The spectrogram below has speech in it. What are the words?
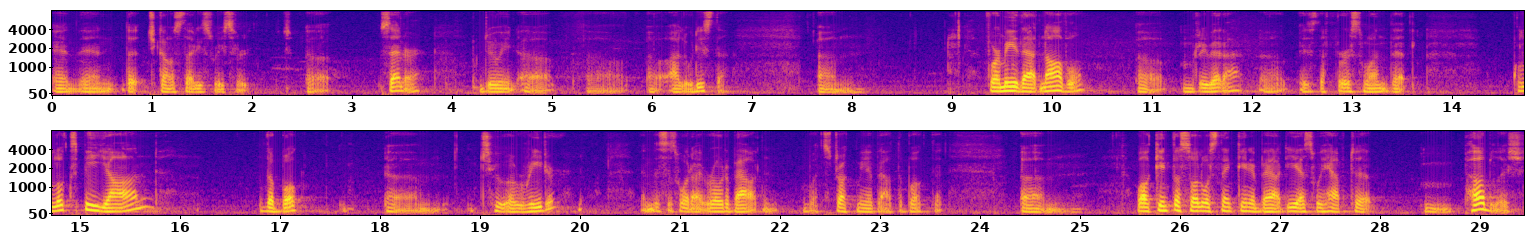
and then the Chicano Studies Research uh, Center doing uh, uh, uh, Alurista. Um, for me, that novel, Rivera, is the first one that looks beyond the book um, to a reader, and this is what I wrote about and what struck me about the book that um, while Quinto Sol was thinking about, yes, we have to publish,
